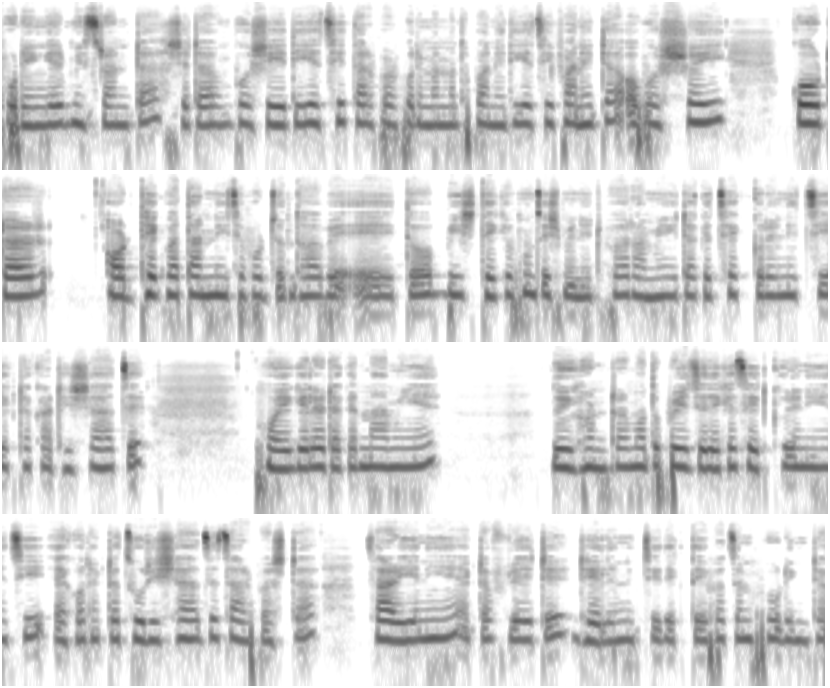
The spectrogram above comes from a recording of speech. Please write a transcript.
পুডিংয়ের মিশ্রণটা, সেটা বসিয়ে দিয়েছি। তারপর পরিমাণ মতো পানি দিয়েছি। পানিটা অবশ্যই কৌটার অর্ধেক বা তার নিচে পর্যন্ত হবে। এই তো বিশ থেকে পঁচিশ মিনিট পর আমি এটাকে চেক করে নিচ্ছি একটা কাঠির সাহায্যে। হয়ে গেলে এটাকে নামিয়ে দুই ঘণ্টার মতো ফ্রিজে রেখে সেট করে নিয়েছি। এখন একটা ছুরির সাহায্যে চারপাশটা ছাড়িয়ে নিয়ে একটা প্লেটে ঢেলে নিচ্ছি। দেখতেই পাচ্ছেন পুডিংটা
